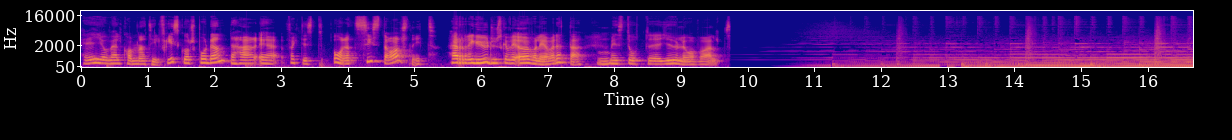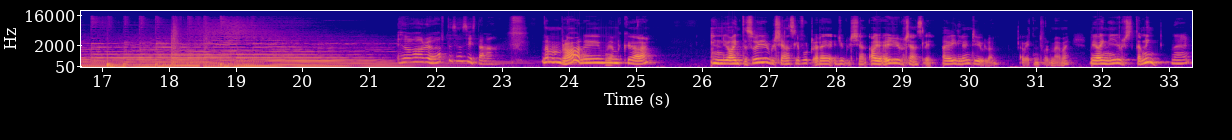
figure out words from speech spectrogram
Hej och välkomna till Friskvårdspodden. Det här är faktiskt årets sista avsnitt. Herregud, hur ska vi överleva detta? Mm. Med stort eh, jullov och allt. Hur har du haft det sen sist Anna? Nej men bra, det är mycket att göra. Jag är inte så julkänslig fort, eller julkänslig, ja jag är julkänslig. Ja, Jag gillar inte julen. Jag vet inte vad det är med mig. Men jag har ingen julstämning. Nej,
